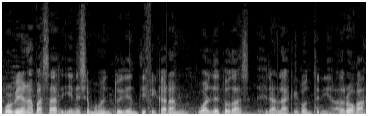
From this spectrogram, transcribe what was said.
volvieran a pasar y en ese momento identificaran cuál de todas era la que contenía la droga.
